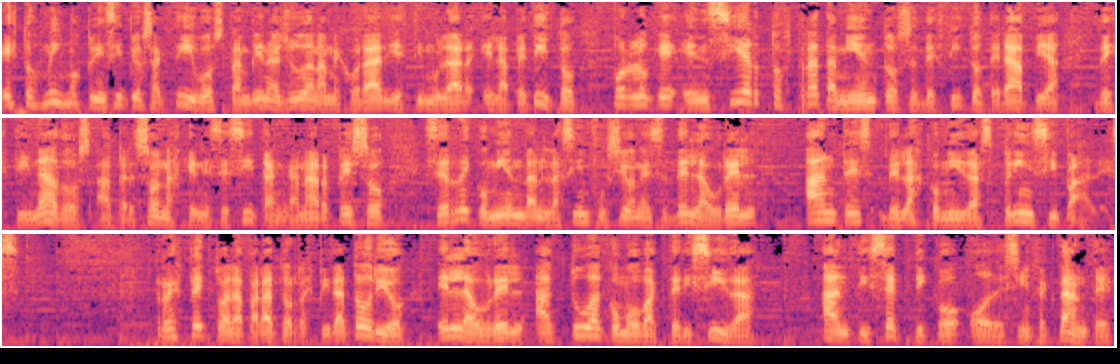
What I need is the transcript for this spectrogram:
Estos mismos principios activos también ayudan a mejorar y estimular el apetito, por lo que en ciertos tratamientos de fitoterapia destinados a personas que necesitan ganar peso, se recomiendan las infusiones de laurel antes de las comidas principales. Respecto al aparato respiratorio, el laurel actúa como bactericida, antiséptico o desinfectante.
